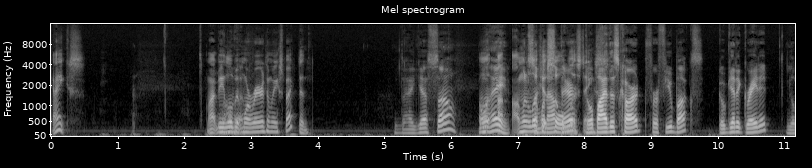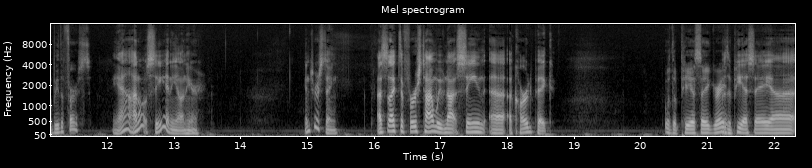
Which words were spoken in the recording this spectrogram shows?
Yikes. Might be a little bit more rare than we expected. I guess so. Well, Well, hey, I- I'm gonna look someone at sold there, Go buy this card for a few bucks. Go get it graded. You'll be the first. Yeah, I don't see any on here. Interesting. That's like the first time we've not seen uh, a card pick With a PSA grade. with a PSA uh,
